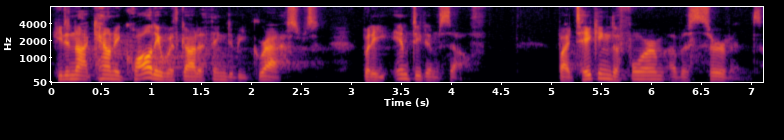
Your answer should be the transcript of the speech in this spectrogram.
he did not count equality with God a thing to be grasped, but he emptied himself by taking the form of a servant.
